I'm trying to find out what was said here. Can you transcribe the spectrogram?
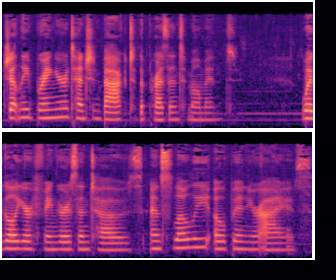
gently bring your attention back to the present moment. Wiggle your fingers and toes and slowly open your eyes.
